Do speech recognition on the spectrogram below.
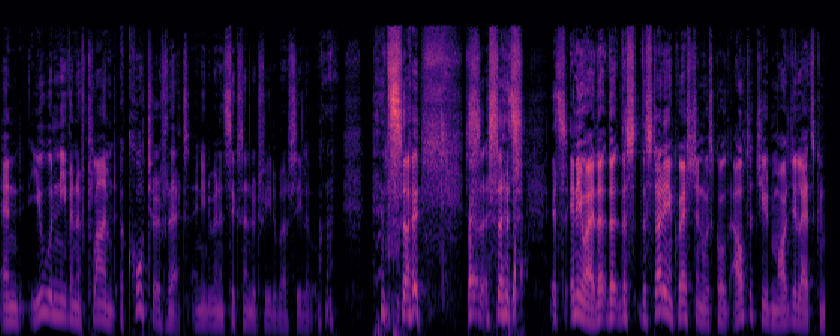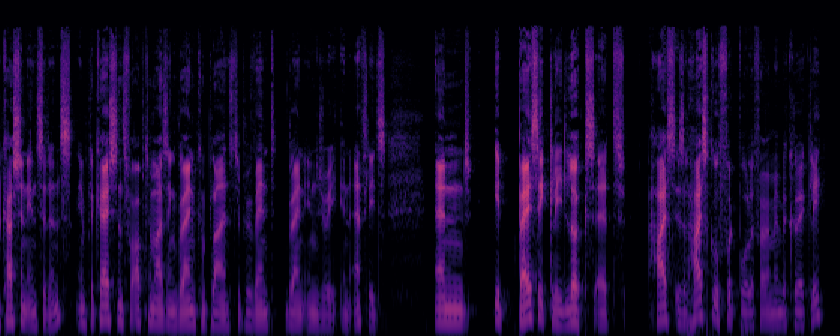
And you wouldn't even have climbed a quarter of that, and you'd have been at 600 feet above sea level. and so, right. so, so, it's yeah. It's anyway. The, the, the the study in question was called "Altitude Modulates Concussion Incidence: Implications for Optimizing Brain Compliance to Prevent Brain Injury in Athletes," and it basically looks at high is it high school football if I remember correctly,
